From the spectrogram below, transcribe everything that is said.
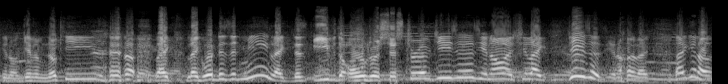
you know, give him nookies? Like, like what does it mean? Like, does Eve the older sister of Jesus? You know, is she like Jesus? You know, like, like you know,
